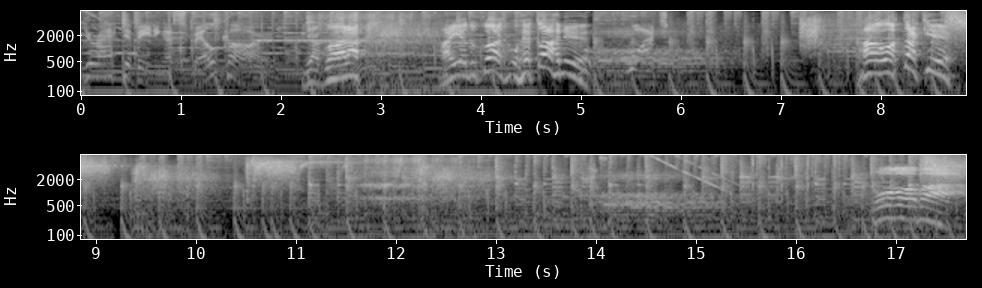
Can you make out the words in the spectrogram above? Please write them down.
you're activating a spell card. E agora, Rainha do Cosmo, retorne! What? ao ataque! Tá Toma!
